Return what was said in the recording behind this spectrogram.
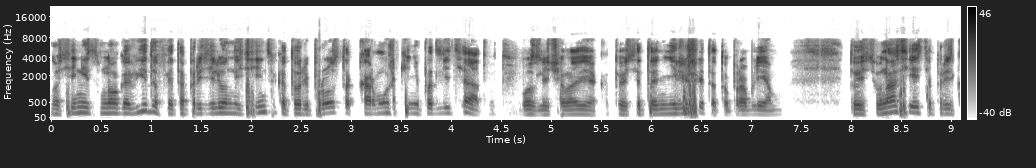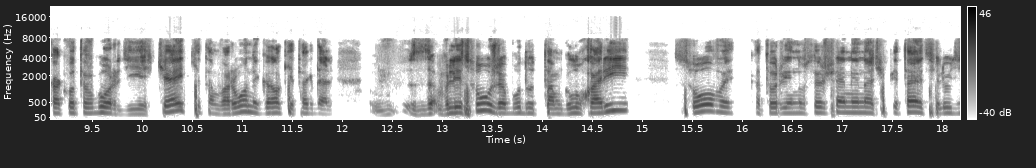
но синиц много видов, это определенные синицы, которые просто к кормушке не подлетят вот, возле человека. То есть это не решит эту проблему. То есть у нас есть, как вот и в городе, есть чайки, там вороны, галки и так далее. В, в лесу уже будут там глухари, совы, которые ну, совершенно иначе питаются, люди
